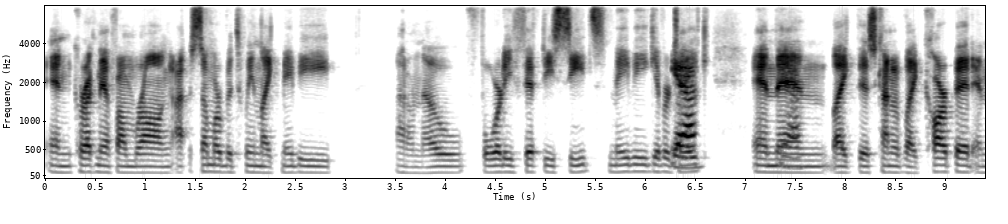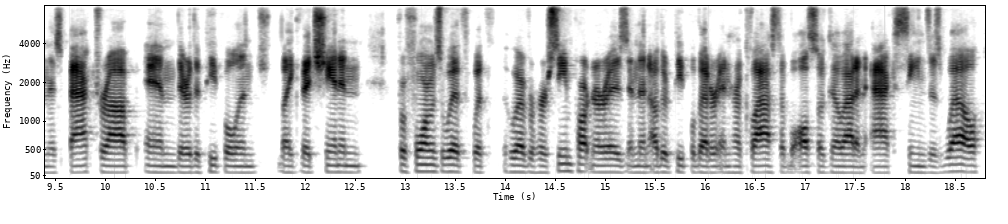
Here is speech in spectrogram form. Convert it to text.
and correct me if I'm wrong, uh, somewhere between like maybe, I don't know, 40, 50 seats, maybe give or yeah. take. And then yeah. like this kind of like carpet and this backdrop. And they're the people in like that Shannon performs with, with whoever her scene partner is. And then other people that are in her class that will also go out and act scenes as well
